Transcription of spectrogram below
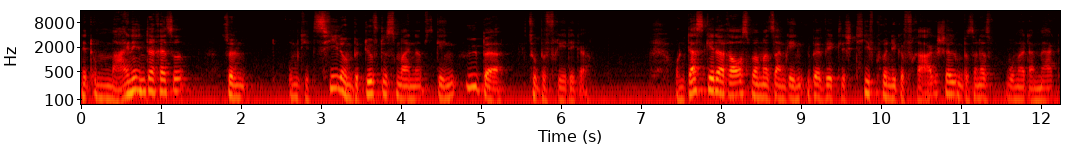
Nicht um meine Interesse, sondern um die Ziele und Bedürfnisse meines Gegenüber zu befriedigen. Und das geht heraus, wenn man seinem Gegenüber wirklich tiefgründige Fragen stellt und besonders, wo man dann merkt,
